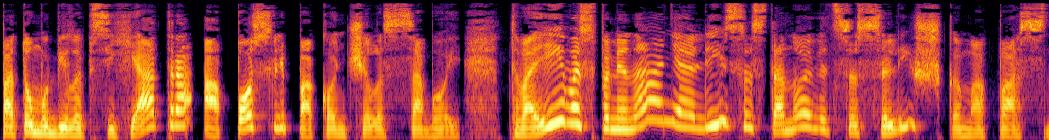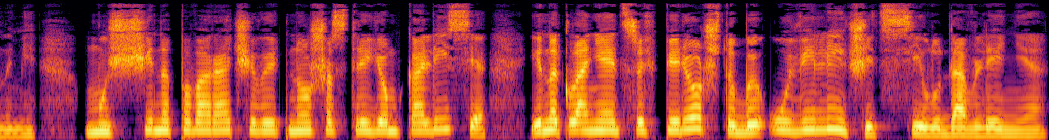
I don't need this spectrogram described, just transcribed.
потом убила психиатра, а после покончила с собой. Твои воспоминания, Алиса, становятся слишком опасными. Мужчина поворачивает нож острием к Алисе и наклоняется вперед, чтобы увеличить силу давления.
